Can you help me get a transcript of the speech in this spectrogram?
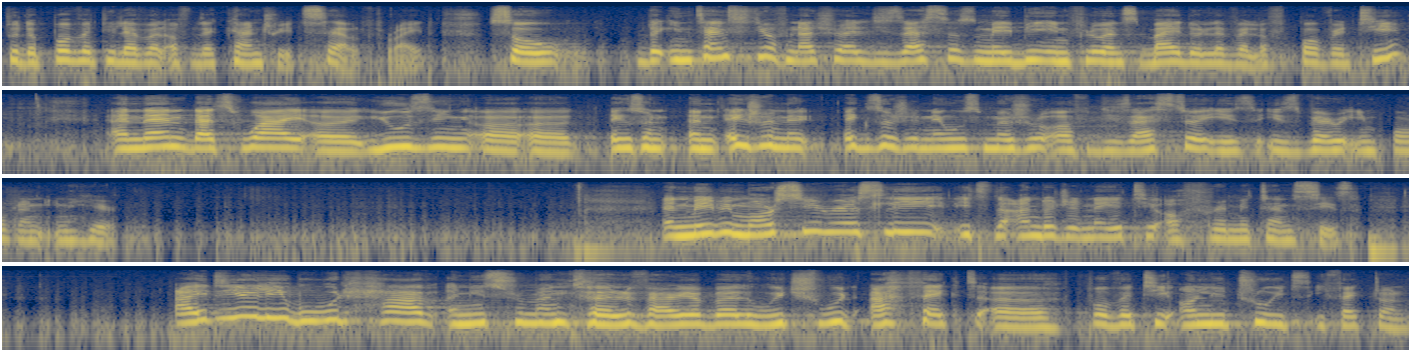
to the poverty level of the country itself, right? So the intensity of natural disasters may be influenced by the level of poverty. And then that's why uh, using uh, uh, an exogenous measure of disaster is, is very important in here. And maybe more seriously, it's the endogeneity of remittances. Ideally, we would have an instrumental variable which would affect uh, poverty only through its effect on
